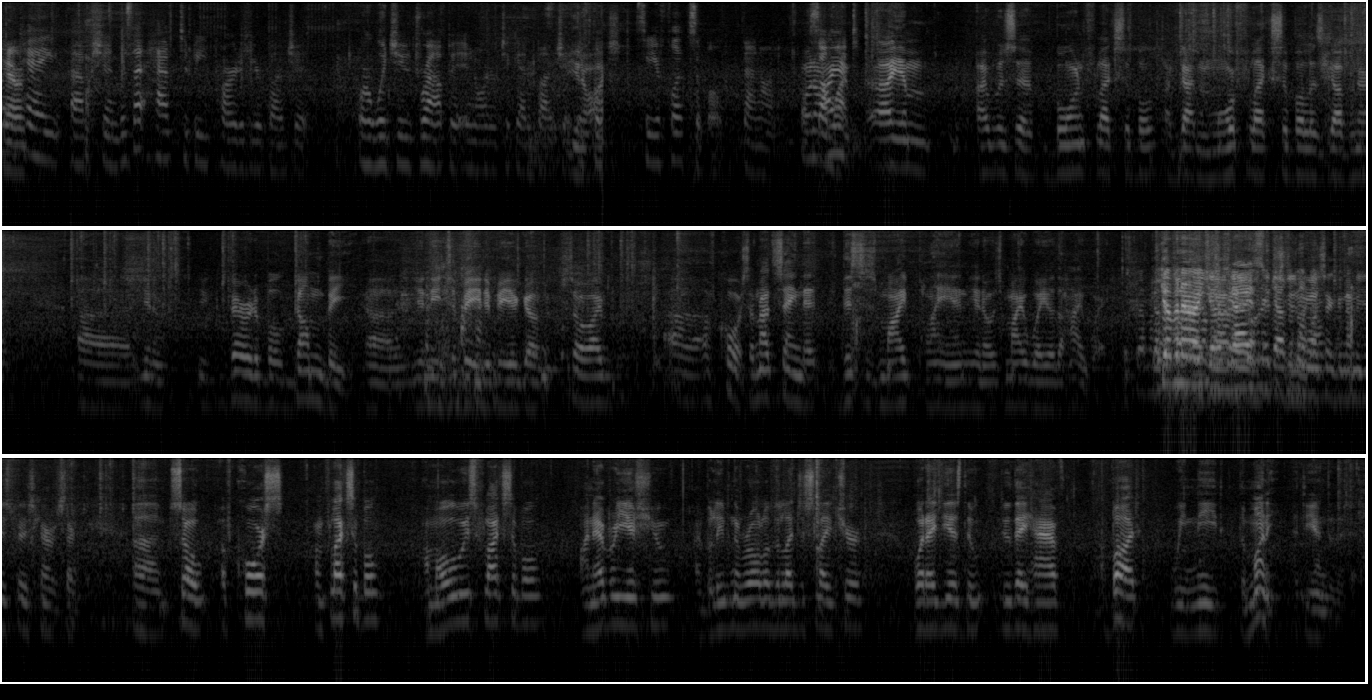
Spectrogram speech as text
Karen. 401K option, does that have to be part of your budget? Or would you drop it in order to get a budget? You know, I- So you're flexible then on it, Oh, no, I am, somewhat? I am, I was uh, born flexible. I've gotten more flexible as governor. Uh, You know, you veritable Gumby uh, you need to be to be a governor. So I, uh, of course, I'm not saying that this is my plan, you know, it's my way or the highway. Governor, are you Excuse me, guys? Excuse me one second, let me just finish, Karen, a second. Um, So, of course, I'm flexible. I'm always flexible on every issue. I believe in the role of the legislature. What ideas do, do they have? But we need the money at the end of the day.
